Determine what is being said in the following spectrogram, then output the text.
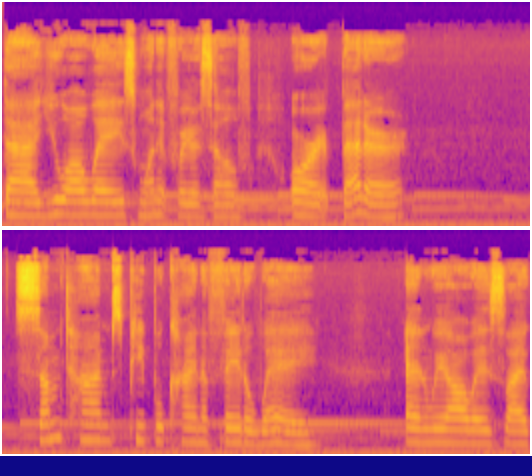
that you always wanted for yourself or better, sometimes people kind of fade away and we're always like,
